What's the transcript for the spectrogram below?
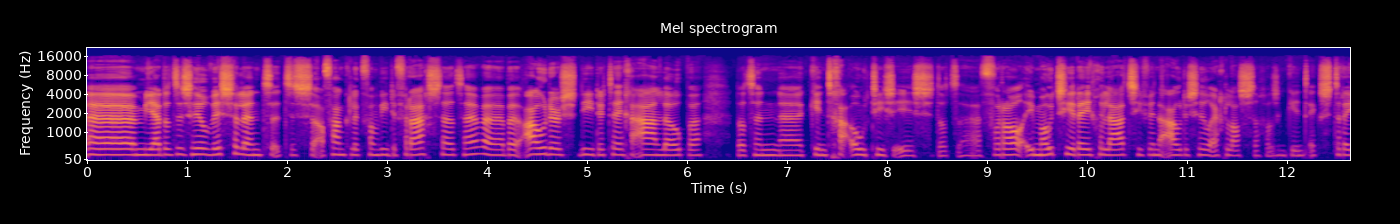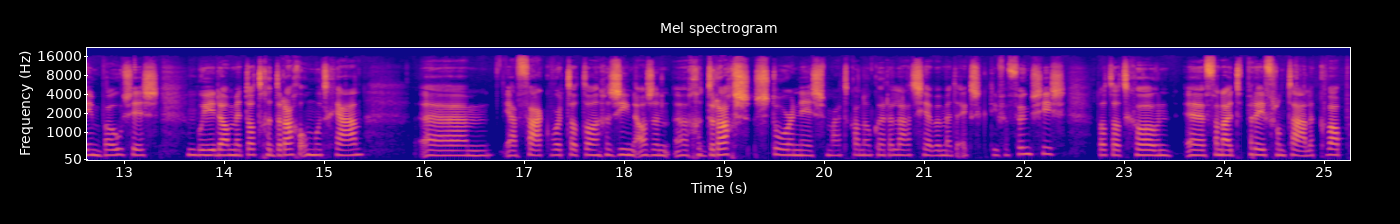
Um, ja, dat is heel wisselend. Het is afhankelijk van wie de vraag stelt. Hè. We hebben ouders die er tegenaan lopen dat een uh, kind chaotisch is. Dat uh, vooral emotieregulatie vinden ouders heel erg lastig. Als een kind extreem boos is, mm -hmm. hoe je dan met dat gedrag om moet gaan. Um, ja, vaak wordt dat dan gezien als een uh, gedragsstoornis, maar het kan ook een relatie hebben met de executieve functies. Dat dat gewoon uh, vanuit de prefrontale kwap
